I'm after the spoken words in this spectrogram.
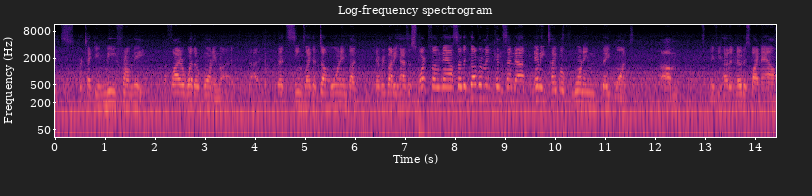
It's protecting me from me. A fire weather warning. That seems like a dumb warning, but Everybody has a smartphone now, so the government can send out any type of warning they want. Um, if you hadn't noticed by now,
